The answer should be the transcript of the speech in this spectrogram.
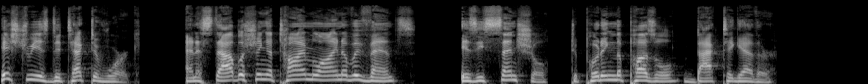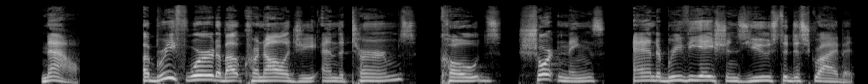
History is detective work, and establishing a timeline of events is essential to putting the puzzle back together. Now, A brief word about chronology and the terms, codes, shortenings, and abbreviations used to describe it.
